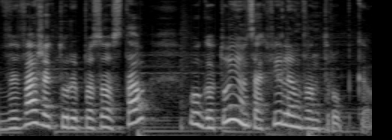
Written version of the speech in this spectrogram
W wywarze, który pozostał, ugotuję za chwilę wątróbkę.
